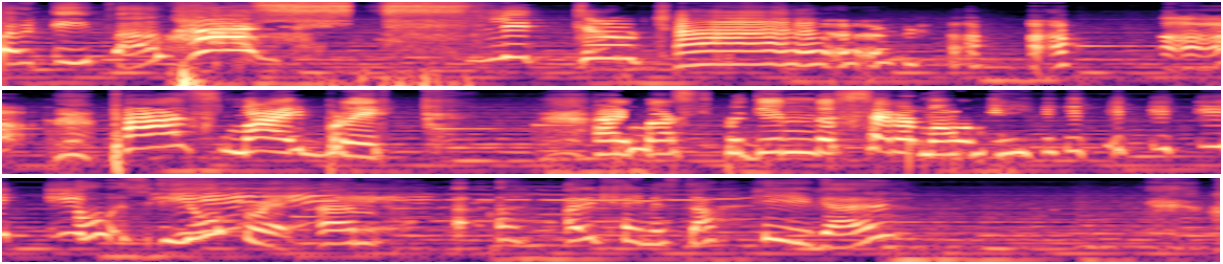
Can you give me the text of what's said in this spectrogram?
don't eat us. Hush, little child. Pass my brick. I must begin the ceremony. Oh, it's your brick. Um, uh, uh, okay, Mister. Here you go.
